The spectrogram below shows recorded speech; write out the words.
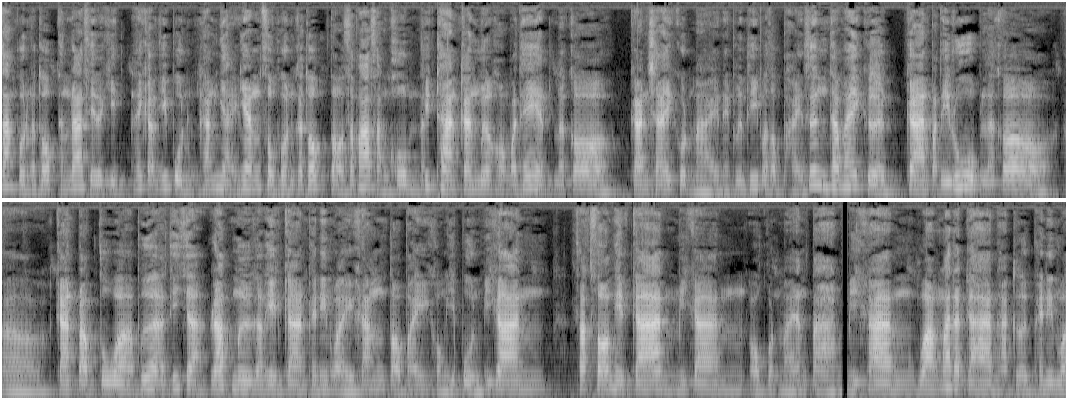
สร้างผลกระทบทางด้านเศรษฐกิจให้กับญี่ปุ่นครั้งใหญ่ยังส่งผลกระทบต่อสภาพสังคม ทิศทางการเมืองของประเทศ แล้วก็การใช้กฎหมายในพื้นที่ประสบภัย ซึ่งทำให้เกิดการปฏิรูปแล้วก็การปรับตัวเพื่อที่จะรับมือกับเหตุการณ์แผ่นดินไหวครั้งต่อไปของญี่ปุ่นมีการ ซักซ้อมเหตุการณ์ มีการออกกฎหมายต่างๆ มีการวางมาตรการหากเกิดแผ่นดินไหว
